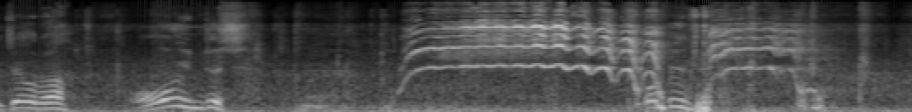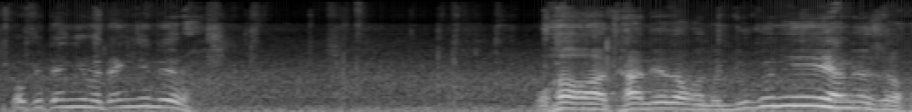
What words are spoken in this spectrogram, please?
이쪽으로 와. 오. 씨. 꼬삐, 꼬삐 땡기면 땡긴 대로. 와, 다 내다본다. 누구니? 하면서.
